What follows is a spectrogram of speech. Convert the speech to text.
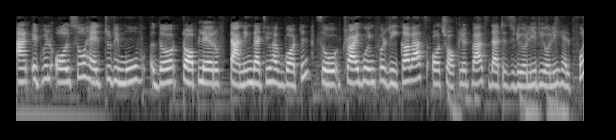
and it will also help to remove the top layer of tanning that you have gotten. So try going for Rica wax or chocolate wax. That is really really helpful.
